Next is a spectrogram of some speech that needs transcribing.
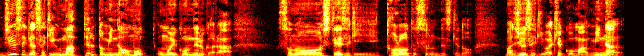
自由席が先埋まってるとみんな思思い込んでるから、その指定席取ろうとするんですけど、まあ自由席は結構まあみんな好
